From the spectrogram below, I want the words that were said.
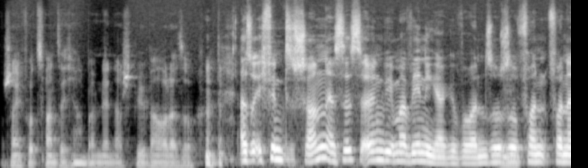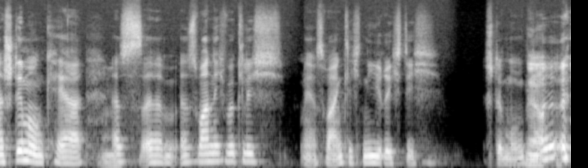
wahrscheinlich vor 20 Jahren beim Länderspiel war oder so. Also ich finde schon, es ist irgendwie immer weniger geworden, so, so von, von der Stimmung her. Es, ähm, es war nicht wirklich, ja, es war eigentlich nie richtig Stimmung. Ja, Ne?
